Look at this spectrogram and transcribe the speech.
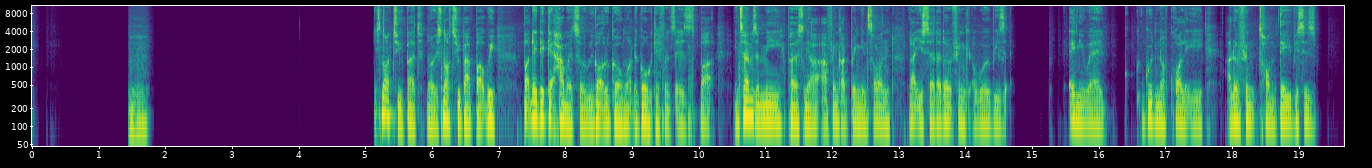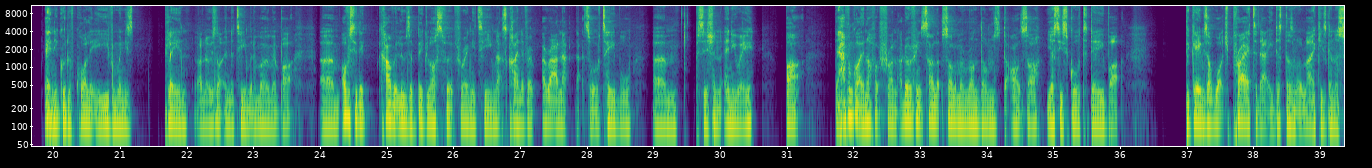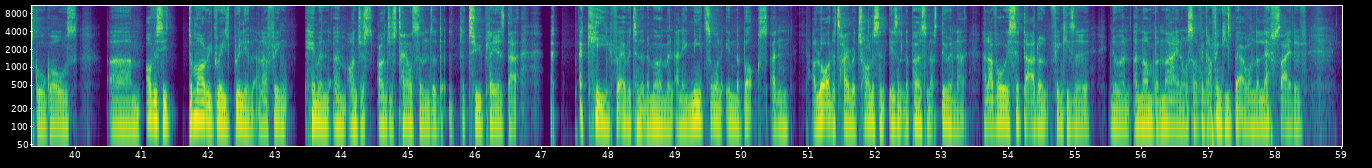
Not too bad. No, it's not too bad. But we, but they did get hammered, so we got to go on what the goal difference is. But in terms of me personally, I, I think I'd bring in someone like you said. I don't think Iwobi's anywhere good enough quality. I don't think Tom Davies is any good of quality, even when he's playing. I know he's not in the team at the moment, but um, obviously the Calvert Lewin's a big loss for, for any team that's kind of a, around that, that sort of table um, position anyway. But they haven't got enough up front. I don't think Sol- Salomon Rondon's the answer. Yes, he scored today, but the games I watched prior to that, he just doesn't look like he's going to score goals. Um, obviously, Demarai Gray's brilliant, and I think him and um, Andros, Andros Townsend are the, the two players that are, are key for Everton at the moment, and they need someone in the box. And a lot of the time, Richarlison isn't the person that's doing that. And I've always said that I don't think he's a you know a, a number nine or something. I think he's better on the left side of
